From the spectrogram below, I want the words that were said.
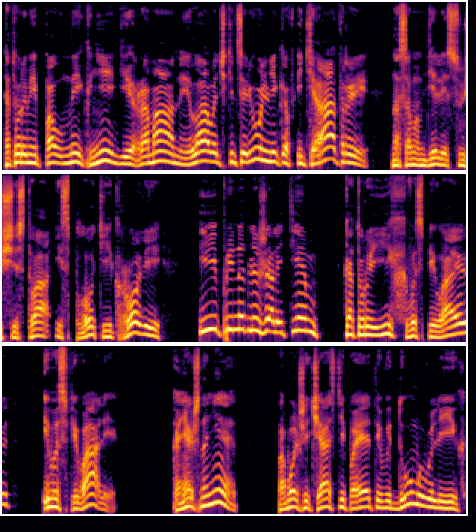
которыми полны книги, романы, лавочки цирюльников и театры, на самом деле существа из плоти и крови и принадлежали тем, которые их воспевают и воспевали? Конечно, нет. По большей части поэты выдумывали их,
